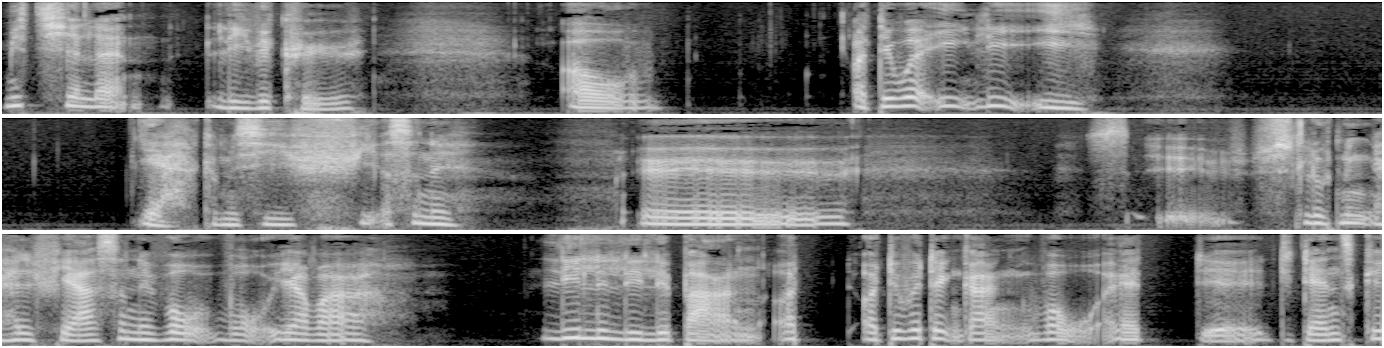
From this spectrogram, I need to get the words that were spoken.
Midtjylland, lige ved Køge. Og, og det var egentlig i, ja, kan man sige, 80'erne, øh, øh, slutningen af 70'erne, hvor, hvor jeg var lille, lille barn. Og, og det var dengang, hvor at øh, de danske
